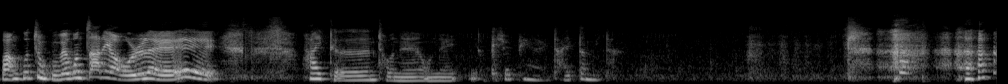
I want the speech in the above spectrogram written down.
19,900원짜리야 원래. 하여튼 저는 오늘 이렇게 쇼핑을 다 했답니다.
